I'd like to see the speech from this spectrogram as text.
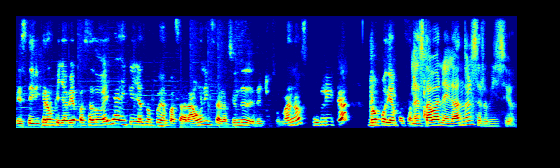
este, y dijeron que ya había pasado ella y que ellas no podían pasar a una instalación de derechos humanos pública, no podían pasar. Le estaba negando el servicio.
